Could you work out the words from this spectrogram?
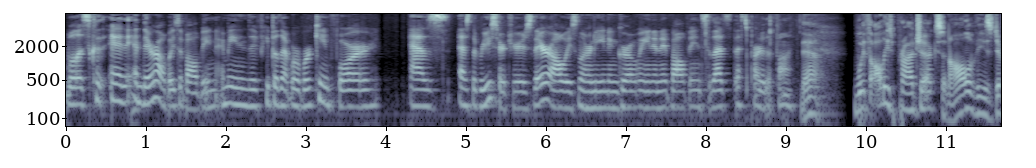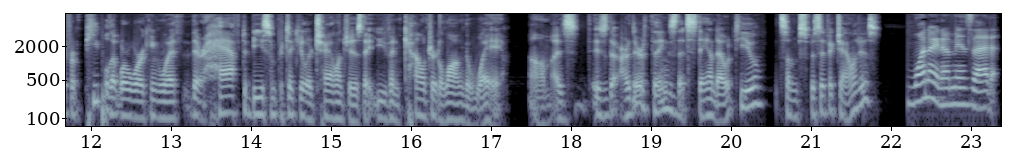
Well, it's 'cause- and and they're always evolving. I mean, the people that we're working for as as the researchers, they're always learning and growing and evolving. So that's that's part of the fun. Yeah. With all these projects and all of these different people that we're working with, there have to be some particular challenges that you've encountered along the way. Um, is is there are there things that stand out to you? Some specific challenges? One item is that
